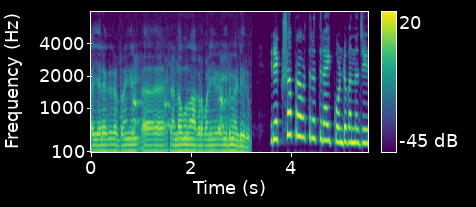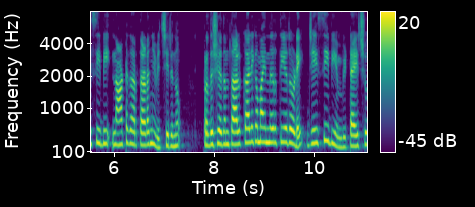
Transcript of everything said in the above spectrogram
കയ്യാലൊക്കെ കെട്ടണമെങ്കിൽ രണ്ടോ മൂന്നോ ആക്കള പണിയെങ്കിലും വേണ്ടി വരും. രക്ഷാപ്രവർത്തനത്തിനായി കൊണ്ടുവന്ന ജെ സി ബി നാട്ടുകാർ തടഞ്ഞു വെച്ചിരുന്നു. പ്രതിഷേധം താൽക്കാലികമായി നിർത്തിയതോടെ ജെ സി ബിയും വിട്ടയച്ചു.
